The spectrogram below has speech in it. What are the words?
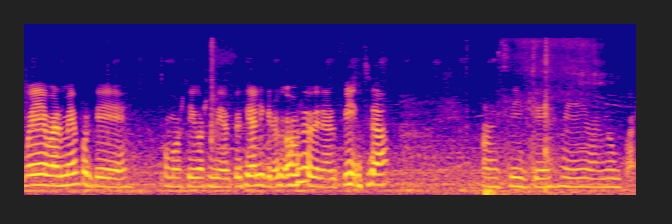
voy a llevarme porque, como os digo, es un día especial y creo que vamos a tener pizza. Así que voy a llevarme un par.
